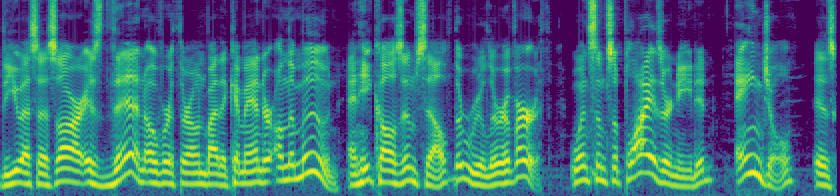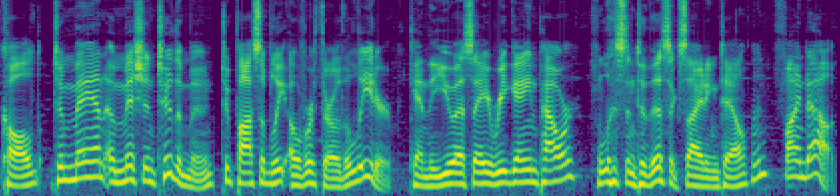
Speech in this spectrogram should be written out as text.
The USSR is then overthrown by the commander on the moon, and he calls himself the ruler of Earth. When some supplies are needed, Angel is called to man a mission to the moon to possibly overthrow the leader. Can the USA regain power? Listen to this exciting tale and find out.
